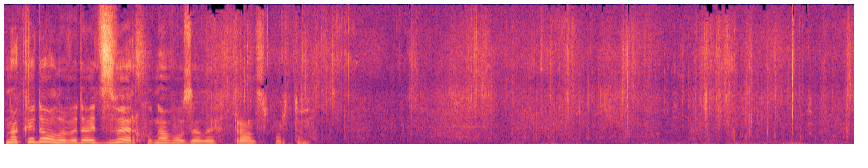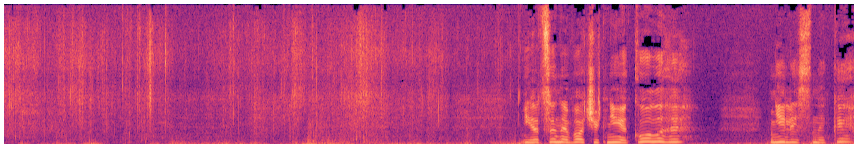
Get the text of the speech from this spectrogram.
Накидали, видать, зверху навозили транспортом. І оце не бачать ні екологи, ні лісники.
